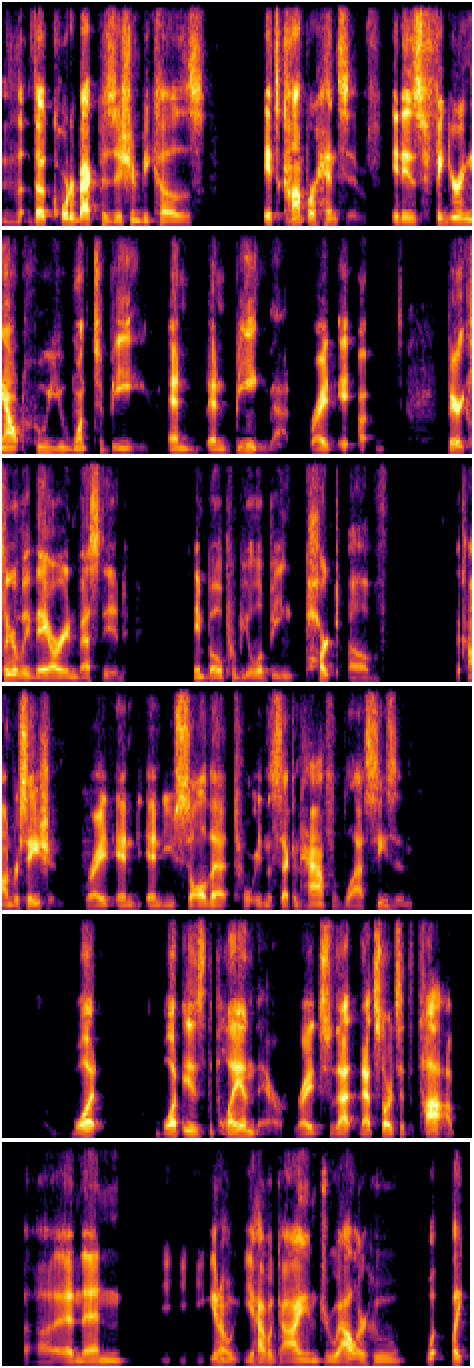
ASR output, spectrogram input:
The, the quarterback position because it's comprehensive. It is figuring out who you want to be and and being that, right? It, uh, very clearly, they are invested in Beau Pribula being part of the conversation, right? And and you saw that in the second half of last season. What what is the plan there, right? So that that starts at the top, uh, and then you know you have a guy in Drew Allar who what like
